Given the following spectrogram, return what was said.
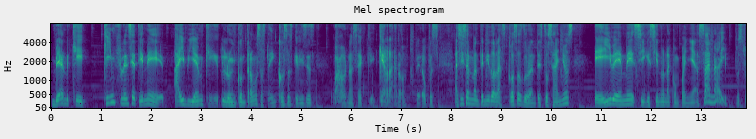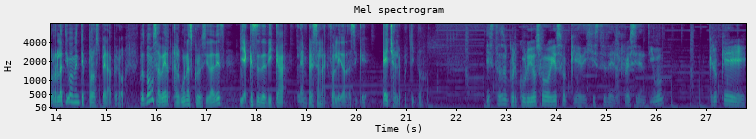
vean que qué influencia tiene IBM que lo encontramos hasta en cosas que dices, wow, no sé, qué, raro. Pero pues así se han mantenido las cosas durante estos años. E IBM sigue siendo una compañía sana y pues relativamente próspera, pero pues vamos a ver algunas curiosidades y a qué se dedica la empresa en la actualidad, así que échale Paquito. Está súper curioso eso que dijiste del Resident Evil. Creo que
